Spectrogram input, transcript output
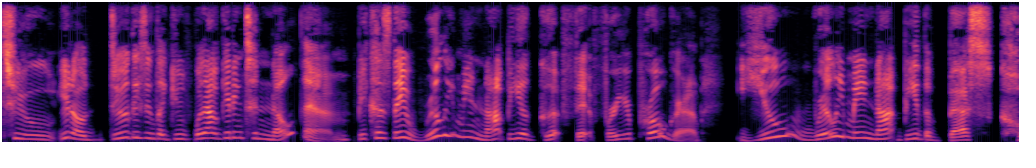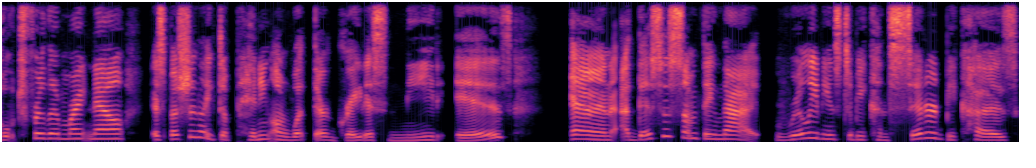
to, you know, do these things like you without getting to know them because they really may not be a good fit for your program. You really may not be the best coach for them right now, especially like depending on what their greatest need is. And uh, this is something that really needs to be considered because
